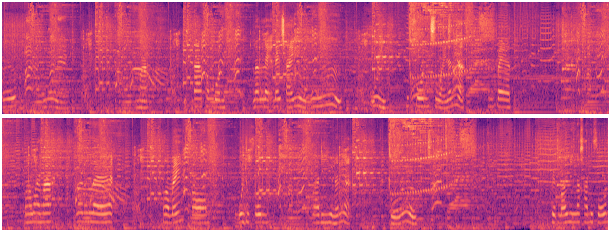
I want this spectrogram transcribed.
ปึ๊บนี่มาติดตาข้างบน นั่นแหละได้ใช้อยู่ อืออุ้ยทุกคนสวยนะเนี่ยพันแปดมาไวมา นั่นแหละพอไหมต่ออุ้ยทุกคน มาดีอยู่นะเนี่ยโอ้เจ็ดร้อยนึงนะคะทุกคน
